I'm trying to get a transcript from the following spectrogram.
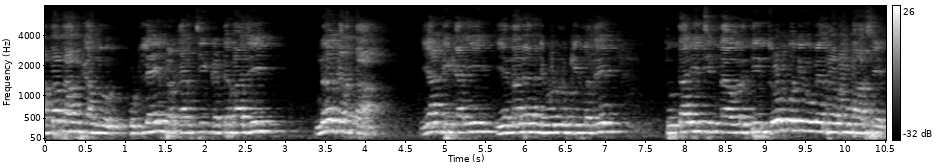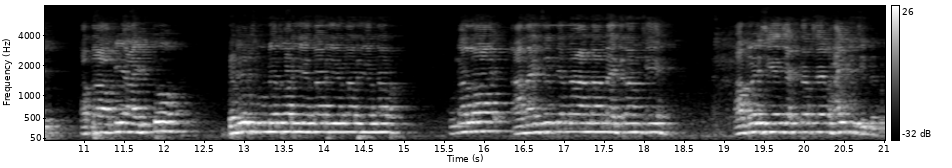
हातात हात घालून कुठल्याही प्रकारची गटबाजी न करता या ठिकाणी येणाऱ्या निवडणुकीमध्ये तुतारी चिन्हावरती जो कोणी उमेदवार उभा असेल आता आम्ही ऐकतो बरेच उमेदवार येणार येणार येणार. कुणाला आणायचं त्यांना आणा नाहीतर आमचे अभयसिंह जगताप साहेब आहे तिथं.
